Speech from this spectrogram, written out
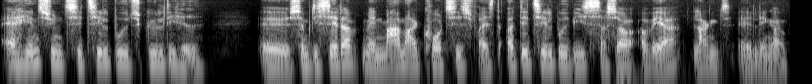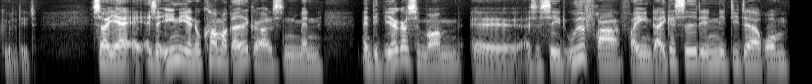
af hensyn til tilbudets gyldighed, øh, som de sætter med en meget, meget kort tidsfrist. Og det tilbud viser sig så at være langt øh, længere gyldigt. Så ja, altså egentlig, ja, nu kommer redegørelsen, men, men det virker som om, øh, altså set udefra, fra en, der ikke har siddet inde i de der rum,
